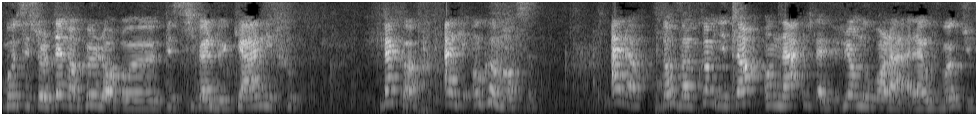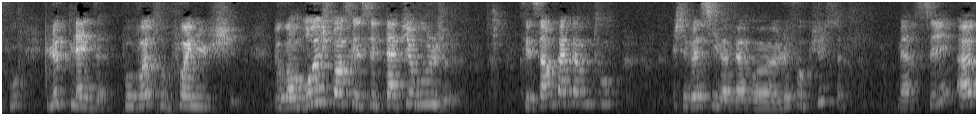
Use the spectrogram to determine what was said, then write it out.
Bon, c'est sur le thème un peu genre euh, festival de Cannes et tout. D'accord, allez, on commence. Alors, dans un premier temps, on a, je l'avais vu en ouvrant la, la du coup, le plaid pour votre poilu. Donc en gros, je pense que c'est le tapis rouge. C'est sympa comme tout. Je sais pas s'il va faire euh, le focus. Merci, hop.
